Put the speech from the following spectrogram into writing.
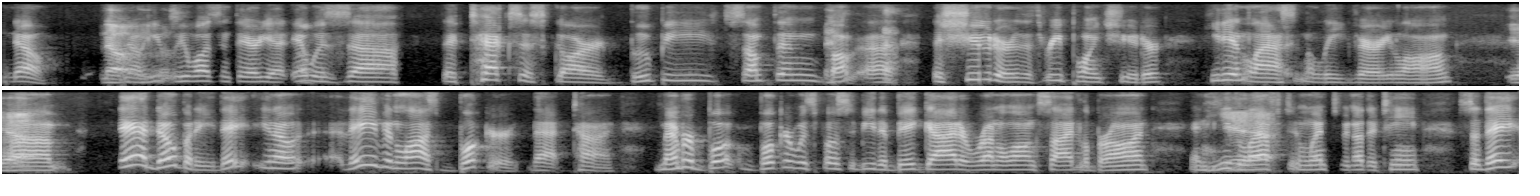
no. No, no, he, he, wasn't. he wasn't there yet. It okay. was uh, the Texas guard, Boobie something, uh, the shooter, the three-point shooter. He didn't last in the league very long. Yeah. Um, they had nobody. They, you know, they even lost Booker that time. Remember, Book, Booker was supposed to be the big guy to run alongside LeBron, and he yeah. left and went to another team. So they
